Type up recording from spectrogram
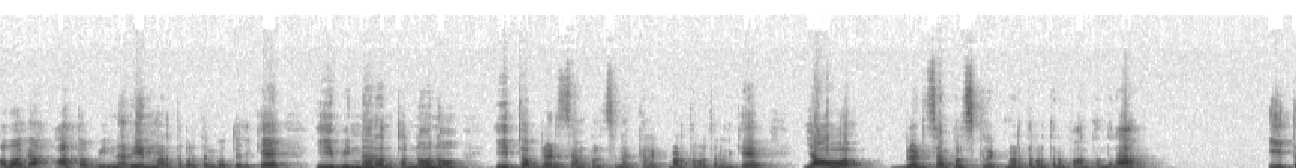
ಅವಾಗ ಆತ ವಿನ್ನರ್ ಏನು ಮಾಡ್ತಾ ಬರ್ತಾನೆ ಗೊತ್ತಾ ಇದಕ್ಕೆ? ಈ ವಿನ್ನರ್ ಅಂತ ಅನ್ನೋನು ಈತ ಬ್ಲಡ್ ಸ್ಯಾಂಪಲ್ಸ್ನ ಕಲೆಕ್ಟ್ ಮಾಡ್ತಾ ಬರ್ತಾನೆ ಅದಕ್ಕೆ. ಯಾವ ಬ್ಲಡ್ ಸ್ಯಾಂಪಲ್ಸ್ ಕಲೆಕ್ಟ್ ಮಾಡ್ತಾ ಬರ್ತಾನಪ್ಪ ಅಂತಂದ್ರೆ, ಈತ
